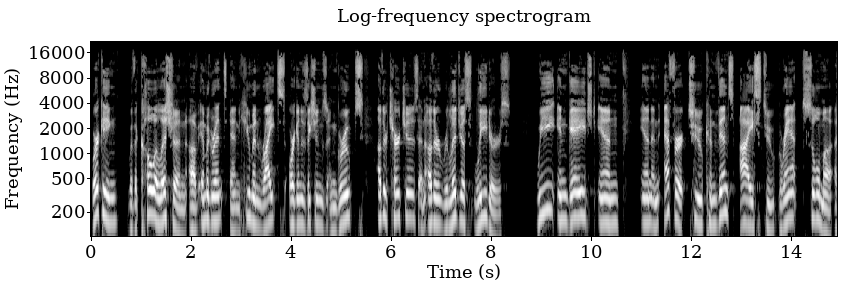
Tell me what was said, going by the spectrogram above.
Working with a coalition of immigrant and human rights organizations and groups, other churches, and other religious leaders, we engaged in in an effort to convince ICE to grant Sulma a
